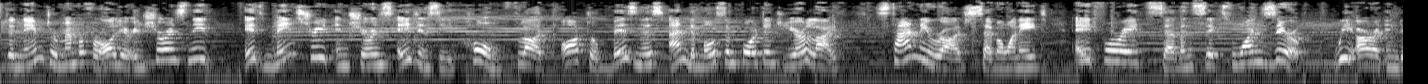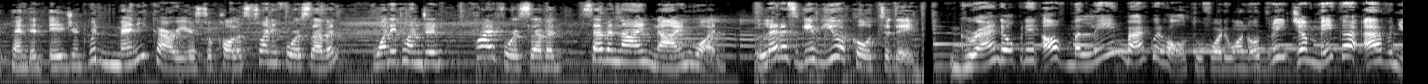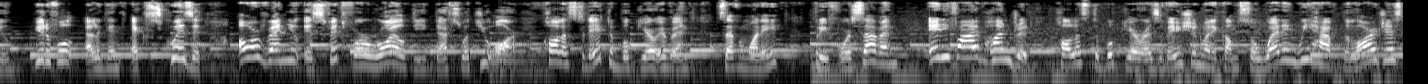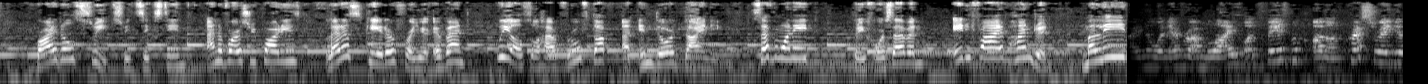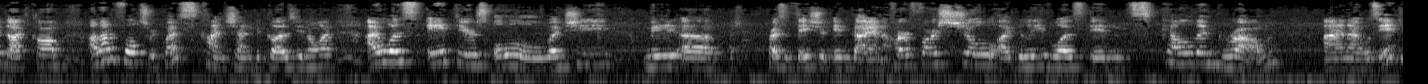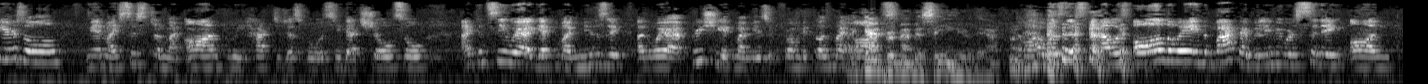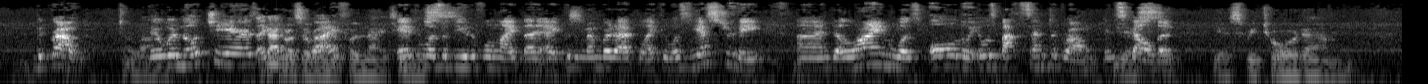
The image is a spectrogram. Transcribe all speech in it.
The name to remember for all your insurance needs is Main Street Insurance Agency, home, flood, auto, business, and the most important, your life. Stanley Raj 718 848 7610. We are an independent agent with many carriers, so call us 24 7 1 800 547 7991. Let us give you a code today. Grand opening of Maline Banquet Hall, 24103 Jamaica Avenue. Beautiful, elegant, exquisite. Our venue is fit for royalty. That's what you are. Call us today to book your event. 718-347-8500. Call us to book your reservation when it comes to wedding. We have the largest bridal suite, Suite 16 anniversary parties. Let us cater for your event. We also have rooftop and indoor dining. 718-347-8500. Malid whenever I'm live on Facebook and on CrestRadio.com. A lot of folks request Kanchan because you know what? I was eight years old when she made a presentation in Guyana. Her first show, I believe, was in Skeldon Ground. And I was eight years old. Me and my sister and my aunt, we had to just go see that show. So I can see where I get my music and where I appreciate my music from because my I can't remember seeing you there. no, I was this, and I was all the way in the back. I believe we were sitting on the ground. Oh, wow. There were no chairs. I that was a right? wonderful night. It yes. was a beautiful night. I, I could remember that like it was yesterday. And the line was all the way. It was back center ground in yes. Skeldon. Yes, we toured um,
